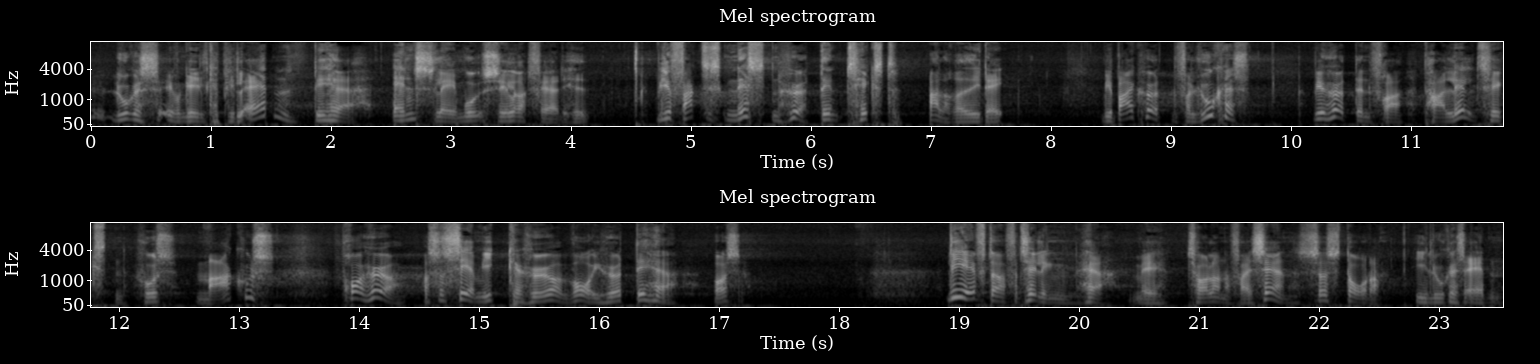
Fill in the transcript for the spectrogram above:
Lukas evangel kapitel 18, det her anslag mod selvretfærdighed. Vi har faktisk næsten hørt den tekst allerede i dag. Vi har bare ikke hørt den fra Lukas, vi har hørt den fra parallelteksten hos Markus. Prøv at høre, og så se om I ikke kan høre, hvor I hørte det her også. Lige efter fortællingen her med tollerne og farisæeren, så står der i Lukas 18.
